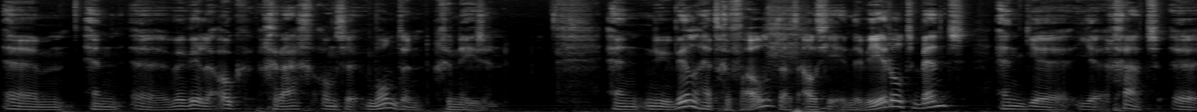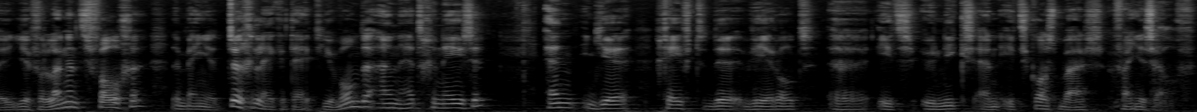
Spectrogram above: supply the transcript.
ehm, en uh, we willen ook graag onze wonden genezen. En nu wil het geval dat als je in de wereld bent, en je, je gaat uh, je verlangens volgen, dan ben je tegelijkertijd je wonden aan het genezen en je geeft de wereld uh, iets unieks en iets kostbaars van jezelf.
